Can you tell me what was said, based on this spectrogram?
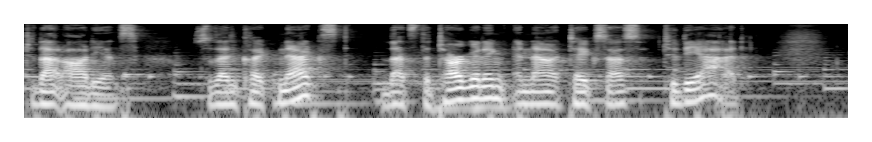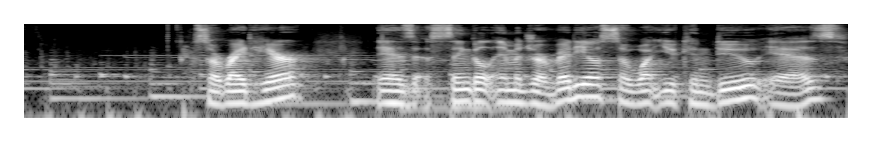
to that audience. So then click next that's the targeting, and now it takes us to the ad. So right here is single image or video. So what you can do is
